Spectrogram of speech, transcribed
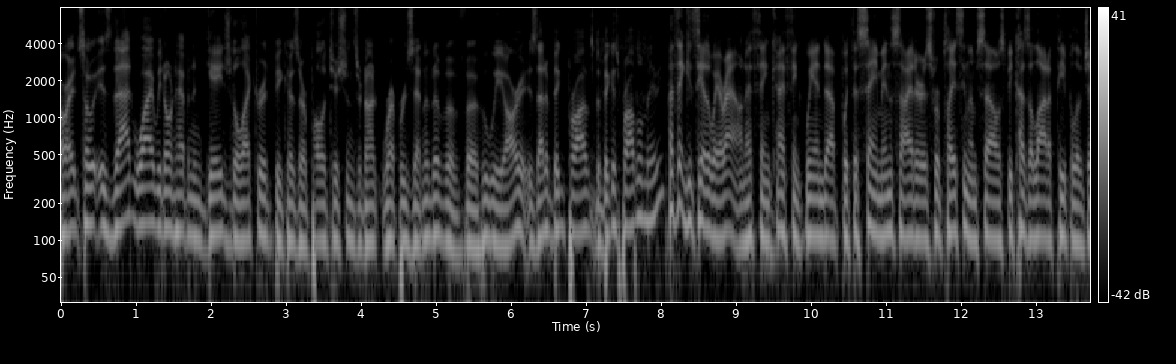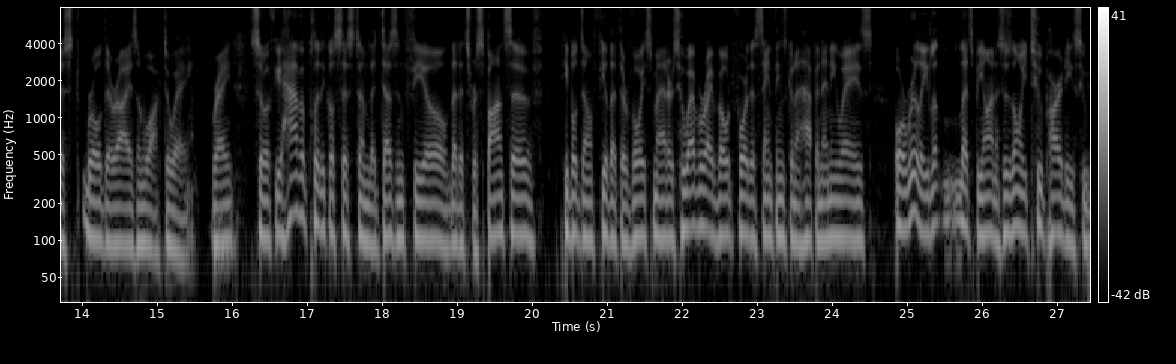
All right. So is that why we don't have an engaged electorate because our politicians are not representative of uh, who we are? Is that a big problem? The biggest problem, maybe? I think it's the other way around. I think I think we end up with the same insiders replacing themselves because a lot of people have just rolled their eyes and walked away. Right. So if you have a political system that doesn't feel that it's responsive, people don't feel that their voice matters. Whoever I vote for, the same thing's going to happen anyways. Or really, let, us be honest. There's only two parties who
